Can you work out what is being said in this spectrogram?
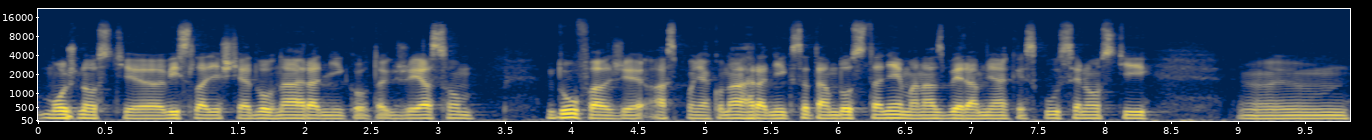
možnosť e, vyslať ešte aj dvoch náhradníkov, takže ja som dúfal, že aspoň ako náhradník sa tam dostanem a nazbieram nejaké skúsenosti. Um,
